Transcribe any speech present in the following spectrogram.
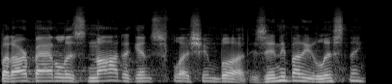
But our battle is not against flesh and blood. Is anybody listening?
